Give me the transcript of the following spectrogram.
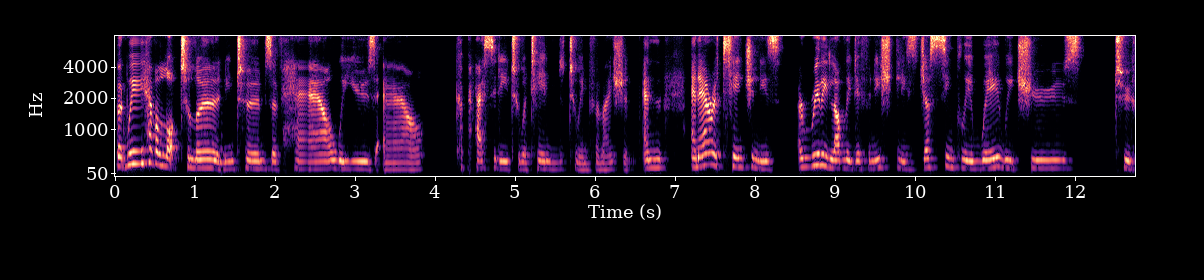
but we have a lot to learn in terms of how we use our capacity to attend to information. And, and our attention is a really lovely definition is just simply where we choose to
